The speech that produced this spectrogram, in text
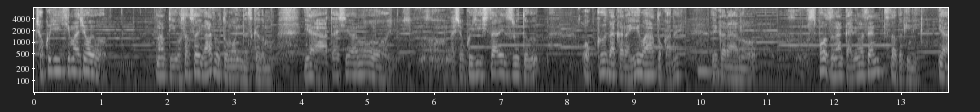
食事行きましょうよなんていうお誘いがあると思うんですけどもいや私はもう食事したりすると億劫だからいいわとかね、うん、それからあのスポーツなんかありません？って言った時にいや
